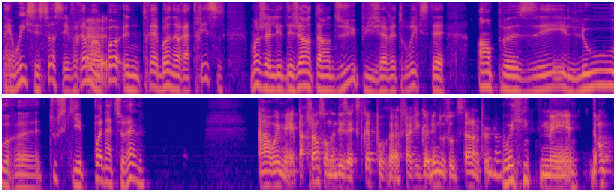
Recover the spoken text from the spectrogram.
Ben oui, c'est ça. C'est vraiment Euh, pas une très bonne oratrice. Moi, je l'ai déjà entendu, puis j'avais trouvé que c'était empesé, lourd, euh, tout ce qui est pas naturel. Ah oui, mais par chance, on a des extraits pour euh, faire rigoler nos auditeurs un peu. Là. Oui. Mais donc,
